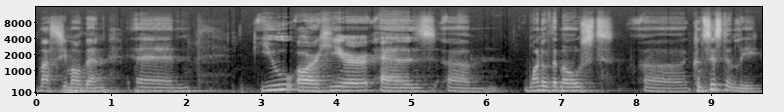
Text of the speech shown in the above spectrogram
Massimo then. Um, you are here as um, one of the most uh, consistently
